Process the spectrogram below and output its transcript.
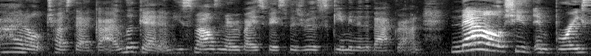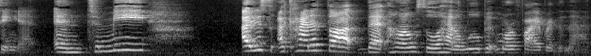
I don't trust that guy. Look at him. He smiles in everybody's face, but he's really scheming in the background. Now she's embracing it. And to me, I just, I kind of thought that Hong Sool had a little bit more fiber than that.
